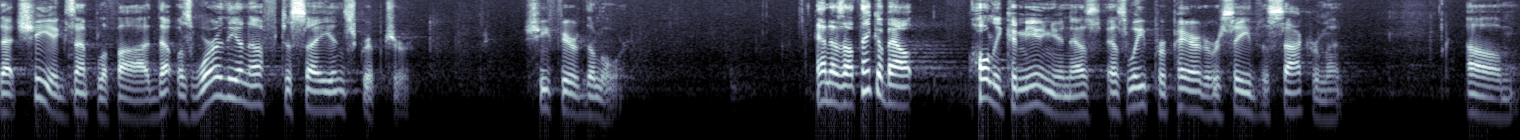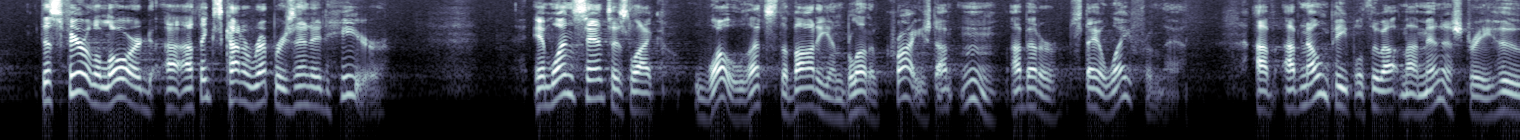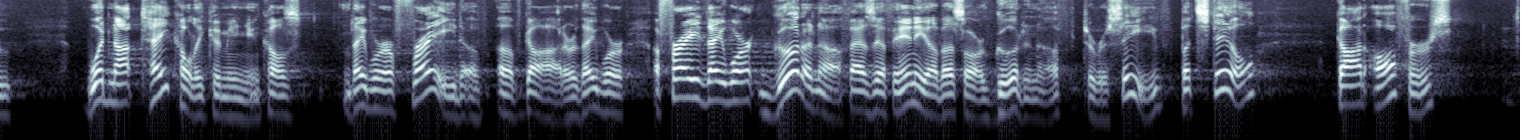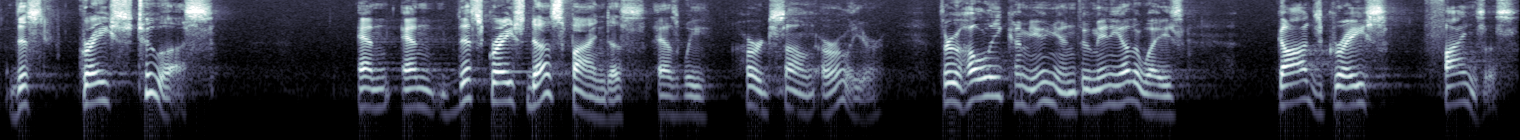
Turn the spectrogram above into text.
that she exemplified that was worthy enough to say in Scripture, she feared the Lord. And as I think about Holy Communion as, as we prepare to receive the sacrament, um, this fear of the Lord, uh, I think, is kind of represented here. In one sense, it's like, whoa, that's the body and blood of Christ. I, mm, I better stay away from that. I've, I've known people throughout my ministry who would not take Holy Communion because they were afraid of, of God or they were afraid they weren't good enough, as if any of us are good enough to receive. But still, God offers this grace to us. And, and this grace does find us, as we heard sung earlier, through Holy Communion, through many other ways. God's grace finds us.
